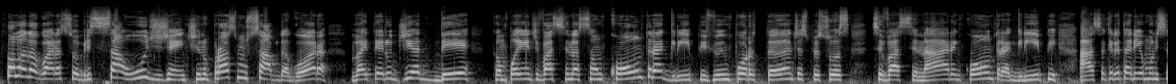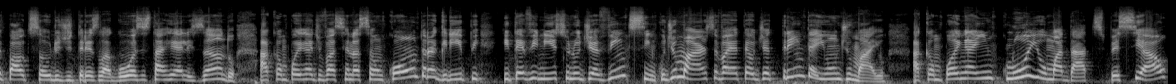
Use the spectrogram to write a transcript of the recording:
Falando agora sobre saúde, gente. No próximo sábado agora vai ter o dia D, campanha de vacinação contra a gripe, viu? Importante as pessoas se vacinarem contra a gripe. A Secretaria Municipal de Saúde de Três Lagoas está realizando a campanha de vacinação contra a gripe, que teve início no dia 25 de março e vai até o dia 31 de maio. A campanha inclui uma data especial,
